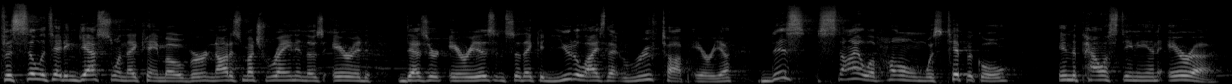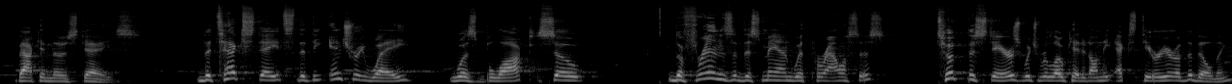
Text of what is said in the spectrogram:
facilitating guests when they came over, not as much rain in those arid desert areas, and so they could utilize that rooftop area. This style of home was typical in the Palestinian era back in those days. The text states that the entryway was blocked. So the friends of this man with paralysis took the stairs, which were located on the exterior of the building,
